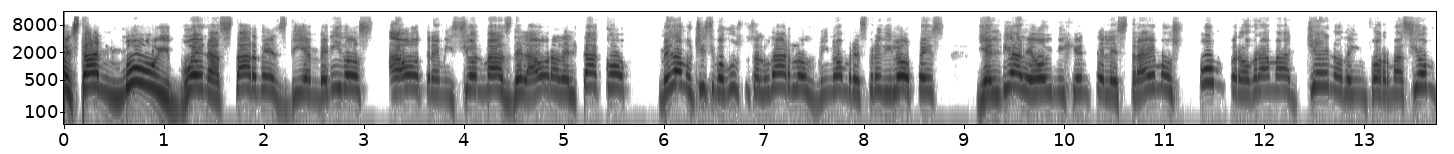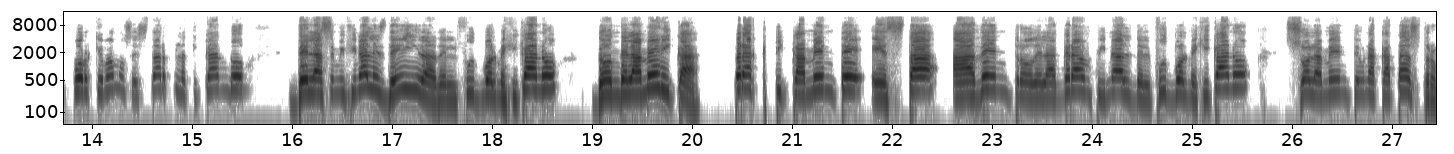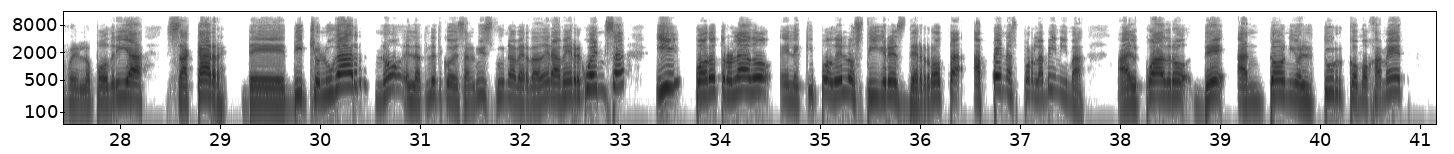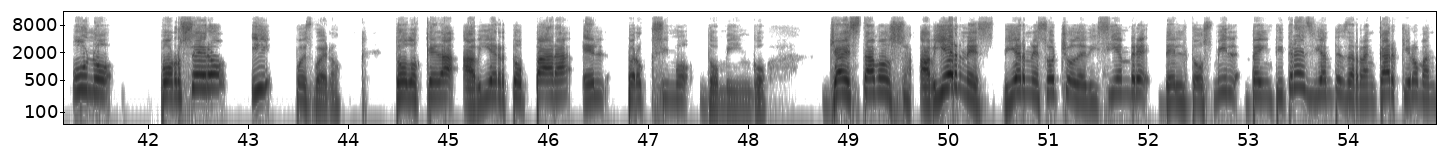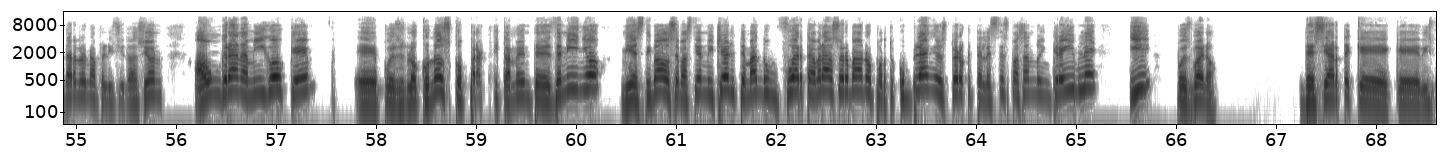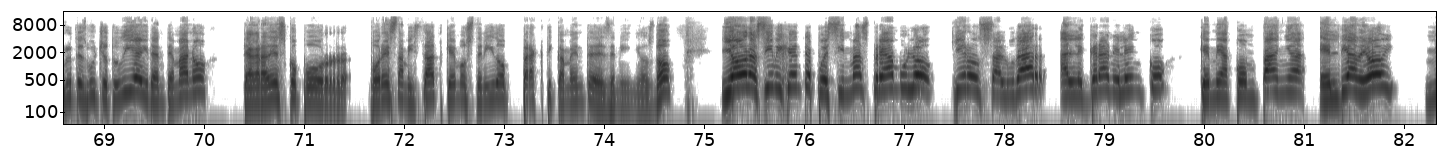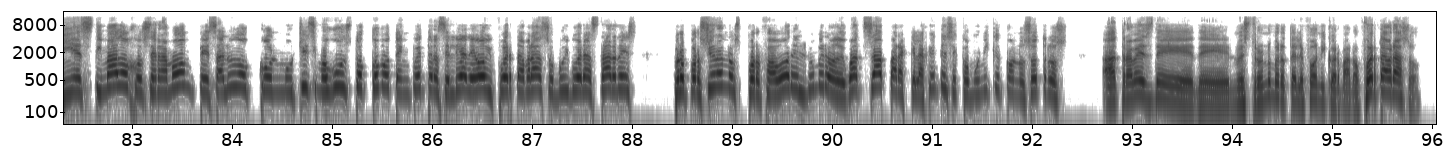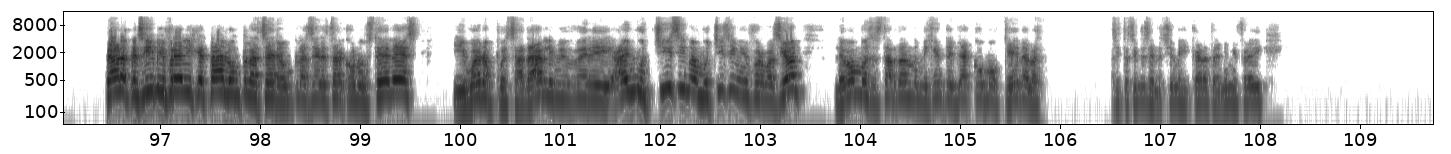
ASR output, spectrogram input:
¿Cómo están? Muy buenas tardes. Bienvenidos a otra emisión más de la hora del taco. Me da muchísimo gusto saludarlos. Mi nombre es Freddy López y el día de hoy, mi gente, les traemos un programa lleno de información porque vamos a estar platicando de las semifinales de ida del fútbol mexicano, donde la América prácticamente está adentro de la gran final del fútbol mexicano solamente una catástrofe lo podría sacar de dicho lugar, ¿no? El Atlético de San Luis fue una verdadera vergüenza y por otro lado, el equipo de los Tigres derrota apenas por la mínima al cuadro de Antonio el Turco Mohamed, uno por cero y pues bueno, todo queda abierto para el próximo domingo. Ya estamos a viernes, viernes 8 de diciembre del 2023 y antes de arrancar quiero mandarle una felicitación a un gran amigo que eh, pues lo conozco prácticamente desde niño, mi estimado Sebastián Michel, te mando un fuerte abrazo hermano por tu cumpleaños, espero que te le estés pasando increíble. Y pues bueno, desearte que, que disfrutes mucho tu día y de antemano te agradezco por, por esta amistad que hemos tenido prácticamente desde niños, ¿no? Y ahora sí, mi gente, pues sin más preámbulo, quiero saludar al gran elenco que me acompaña el día de hoy. Mi estimado José Ramón, te saludo con muchísimo gusto. ¿Cómo te encuentras el día de hoy? Fuerte abrazo, muy buenas tardes. Proporciónanos, por favor, el número de WhatsApp para que la gente se comunique con nosotros a través de, de nuestro número telefónico, hermano. Fuerte abrazo. Claro que sí, mi Freddy, ¿qué tal? Un placer, un placer estar con ustedes. Y bueno, pues a darle, mi Freddy. Hay muchísima, muchísima información. Le vamos a estar dando, mi gente, ya cómo queda la situación de selección mexicana también, mi Freddy,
